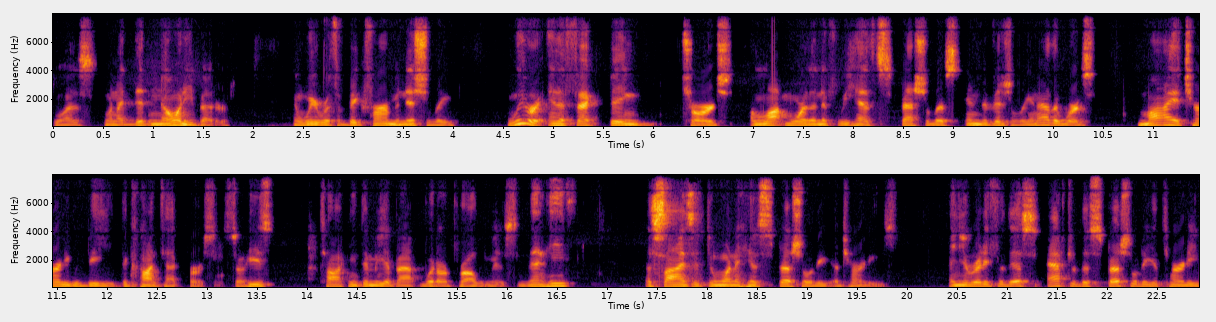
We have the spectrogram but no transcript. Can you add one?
was when I didn't know any better, and we were with a big firm initially, we were in effect being charged a lot more than if we had specialists individually. In other words, my attorney would be the contact person. So he's talking to me about what our problem is. And then he assigns it to one of his specialty attorneys. And you ready for this? After the specialty attorney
